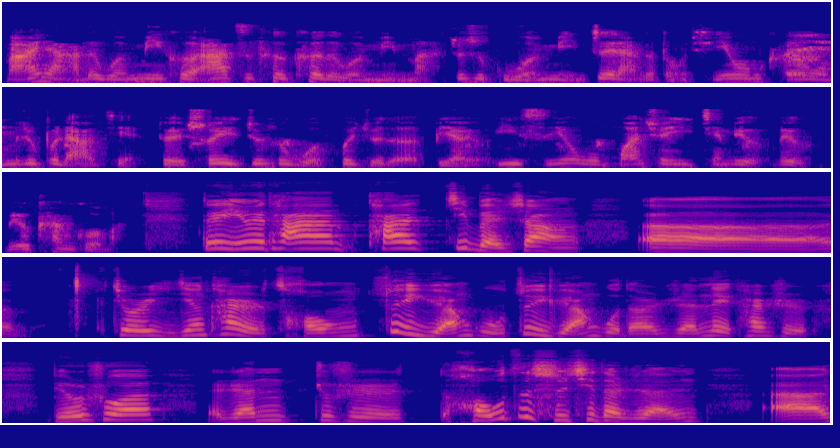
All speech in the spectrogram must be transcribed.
玛雅的文明和阿兹特克的文明嘛，就是古文明这两个东西。因为我们可能我们就不了解，对，所以就是我会觉得比较有意思，因为我完全以前没有没有没有看过嘛。对，因为它它基本上呃。就是已经开始从最远古、最远古的人类开始，比如说人就是猴子时期的人，呃，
